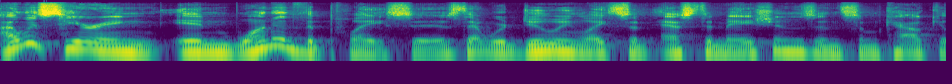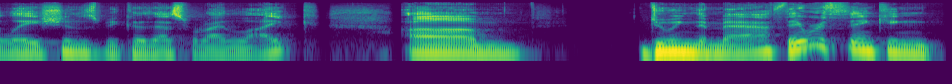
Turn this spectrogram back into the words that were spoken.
I was hearing in one of the places that we're doing like some estimations and some calculations because that's what I like. Um, doing the math, they were thinking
